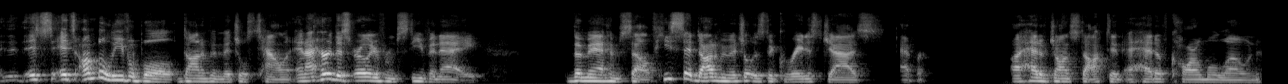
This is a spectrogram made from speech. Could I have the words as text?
it's it's unbelievable Donovan Mitchell's talent. And I heard this earlier from Stephen A, the man himself. He said Donovan Mitchell is the greatest jazz ever. Ahead of John Stockton, ahead of Karl Malone,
